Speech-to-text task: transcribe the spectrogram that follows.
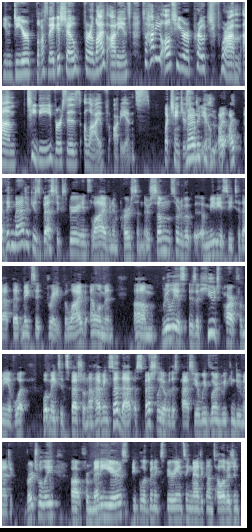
you know, do your Las Vegas show for a live audience. So, how do you alter your approach from um, TV versus a live audience? What changes Magic for you? is, I, I, I think magic is best experienced live and in person. There's some sort of a, immediacy to that that makes it great. The live element um, really is, is a huge part for me of what, what makes it special. Now, having said that, especially over this past year, we've learned we can do magic virtually. Uh, for many years, people have been experiencing magic on television.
